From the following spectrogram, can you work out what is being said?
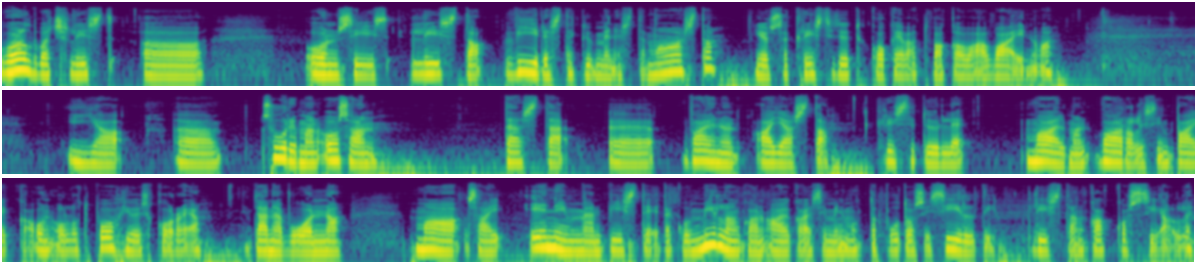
World Watch List uh, on siis lista 50 maasta, jossa kristityt kokevat vakavaa vainoa. Ja uh, suurimman osan tästä uh, vainon ajasta kristityille maailman vaarallisin paikka on ollut Pohjois-Korea. Tänä vuonna – maa sai enemmän pisteitä kuin milloinkaan aikaisemmin, mutta putosi silti listan kakkossijalle,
